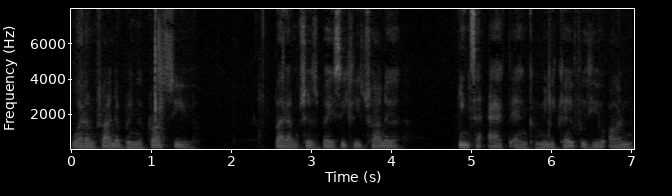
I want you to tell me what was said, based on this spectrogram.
what I'm trying to bring across to you. But I'm just basically trying to interact and communicate with you on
